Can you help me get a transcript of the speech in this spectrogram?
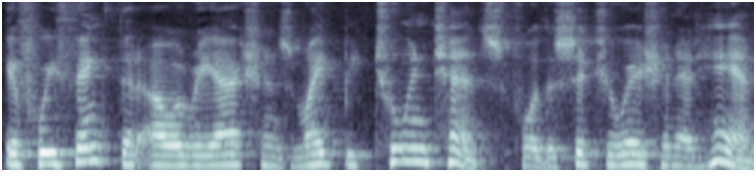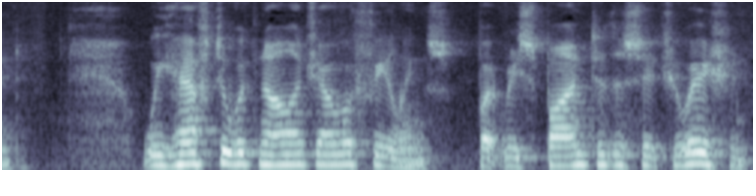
If we think that our reactions might be too intense for the situation at hand, we have to acknowledge our feelings but respond to the situation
